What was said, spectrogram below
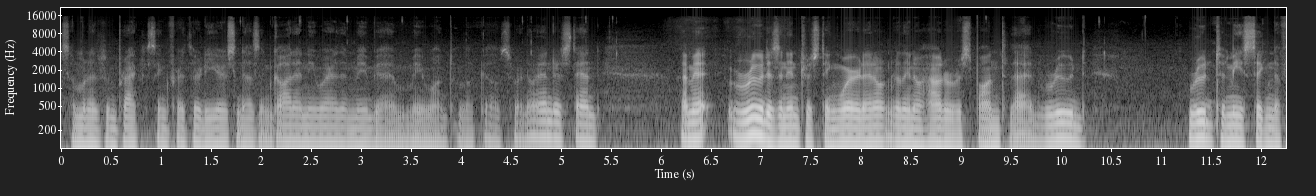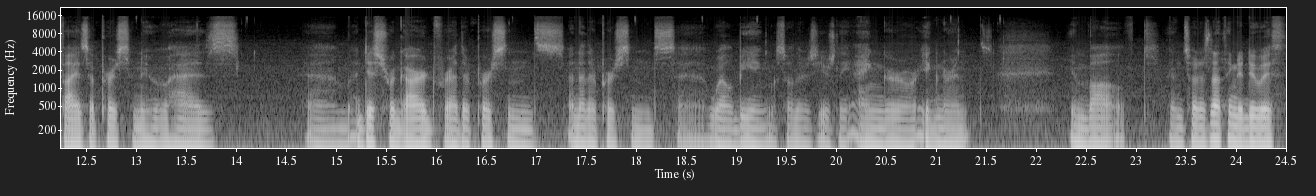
Someone has been practicing for 30 years and hasn't got anywhere, then maybe I may want to look elsewhere. No, I understand. I mean, rude is an interesting word. I don't really know how to respond to that. Rude, rude to me signifies a person who has um, a disregard for other person's another person's uh, well-being. So there's usually anger or ignorance involved, and so it has nothing to do with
